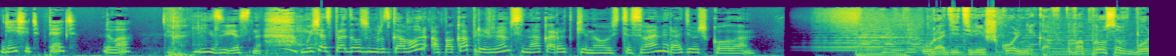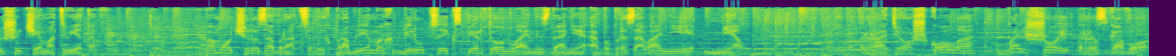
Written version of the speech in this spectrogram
Десять? Пять? Два? Неизвестно. Мы сейчас продолжим разговор, а пока прервемся на короткие новости. С вами Радиошкола. У родителей школьников вопросов больше, чем ответов. Помочь разобраться в их проблемах берутся эксперты онлайн-издания об образовании «Мел». Радиошкола «Большой разговор».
